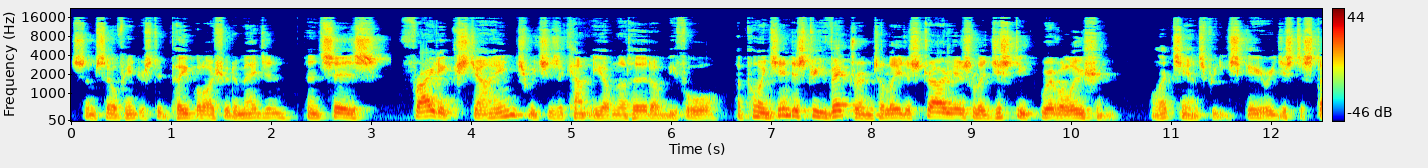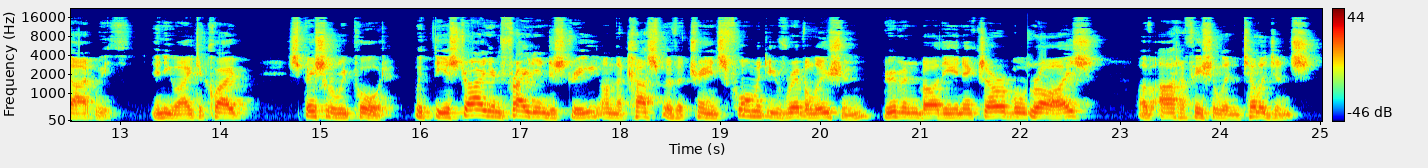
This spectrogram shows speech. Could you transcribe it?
some self-interested people, I should imagine, and says Freight Exchange, which is a company I've not heard of before, appoints industry veteran to lead Australia's logistic revolution. Well, that sounds pretty scary just to start with. Anyway, to quote, special report. With the Australian freight industry on the cusp of a transformative revolution driven by the inexorable rise of artificial intelligence,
